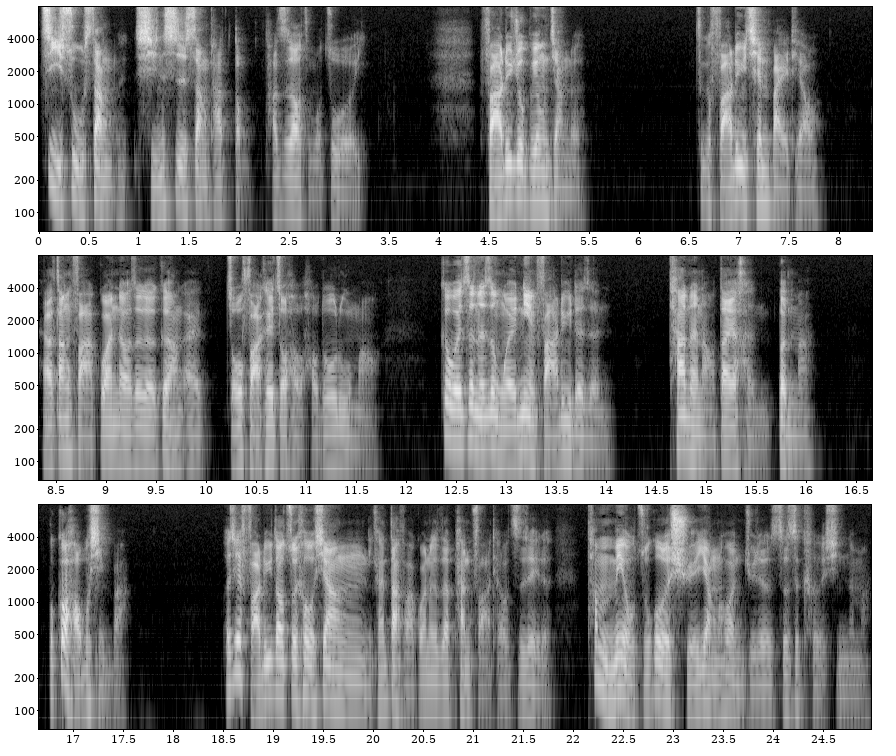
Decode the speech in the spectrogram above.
技术上、形式上他懂，他知道怎么做而已？法律就不用讲了，这个法律千百条，还要当法官到这个各行，哎，走法可以走好好多路嘛。各位真的认为念法律的人，他的脑袋很笨吗？不够好不行吧？而且法律到最后，像你看大法官那个在判法条之类的，他们没有足够的学样的话，你觉得这是可行的吗？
